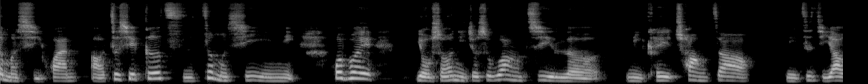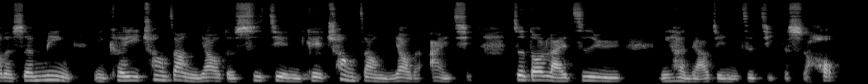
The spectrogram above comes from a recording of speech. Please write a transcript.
这么喜欢啊，这些歌词这么吸引你，会不会有时候你就是忘记了，你可以创造你自己要的生命，你可以创造你要的世界，你可以创造你要的爱情，这都来自于你很了解你自己的时候。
